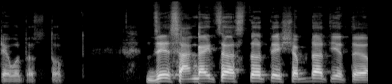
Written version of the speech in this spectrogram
ठेवत असतो. जे सांगायचं असतं ते शब्दात येतं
